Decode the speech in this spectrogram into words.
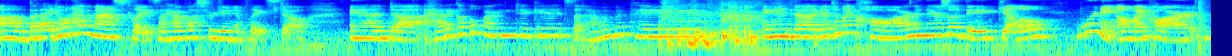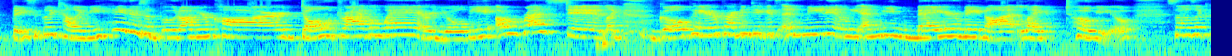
Um, but I don't have Mass plates. I have West Virginia plates still. And uh, I had a couple parking tickets that haven't been paid. and uh, I get to my car, and there's a big yellow warning on my car, basically telling me, "Hey, there's a boot on your car. Don't drive away, or you'll be arrested. Like, go pay your parking tickets immediately, and we may or may not like tow you." So I was like,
